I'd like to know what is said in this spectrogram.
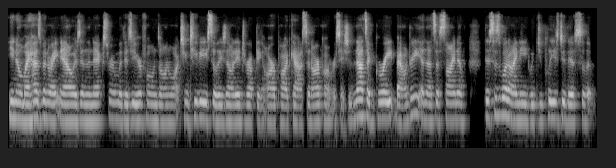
you know, my husband right now is in the next room with his earphones on watching TV so he's not interrupting our podcast and our conversation. That's a great boundary. And that's a sign of this is what I need. Would you please do this so that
